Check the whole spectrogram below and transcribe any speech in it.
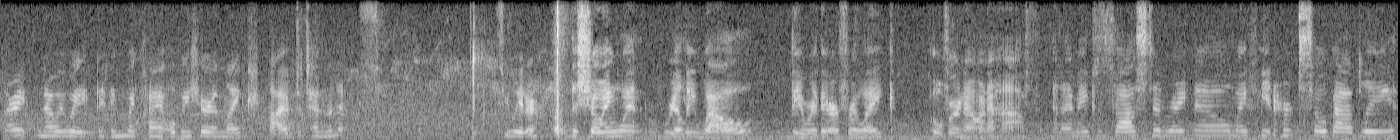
all right, now we wait. I think my client will be here in like five to 10 minutes. See you later. The showing went really well. They were there for like over an hour and a half and I'm exhausted right now. My feet hurt so badly.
